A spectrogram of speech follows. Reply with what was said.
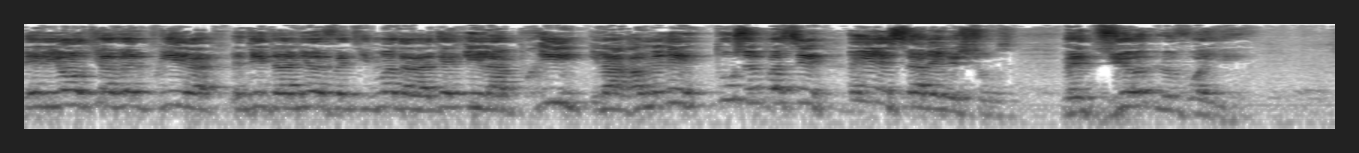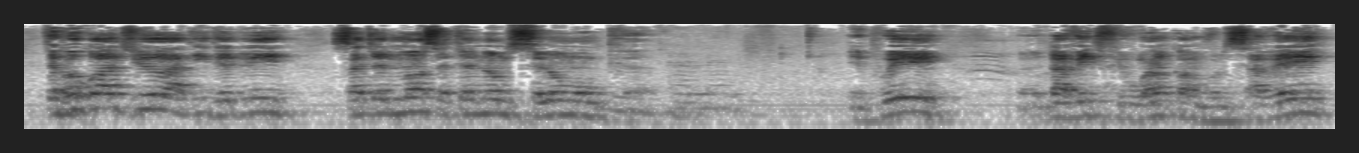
les lions qui avaient pris euh, les dix effectivement, dans la guerre. Il a pris, il a ramené, tout se passait. Et il aller les choses. Mais Dieu le voyait. C'est pourquoi Dieu a dit de lui, certainement c'est un homme selon mon cœur. Et puis, euh, David fut loin, comme vous le savez,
